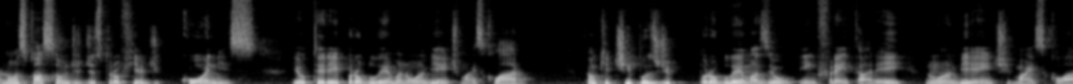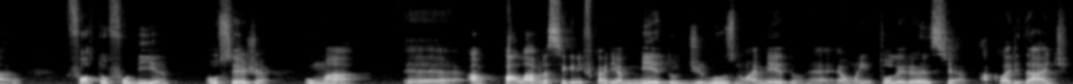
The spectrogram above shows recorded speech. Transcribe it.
Numa situação de distrofia de cones, eu terei problema no ambiente mais claro. Então, que tipos de problemas eu enfrentarei num ambiente mais claro? Fotofobia, ou seja, uma é, a palavra significaria medo de luz, não é medo, né? é uma intolerância à claridade.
